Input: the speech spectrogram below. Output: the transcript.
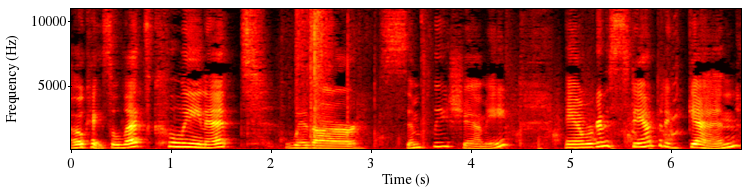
Okay, so let's clean it with our Simply Chamois. And we're going to stamp it again,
